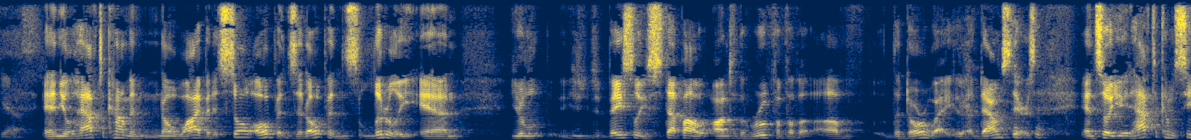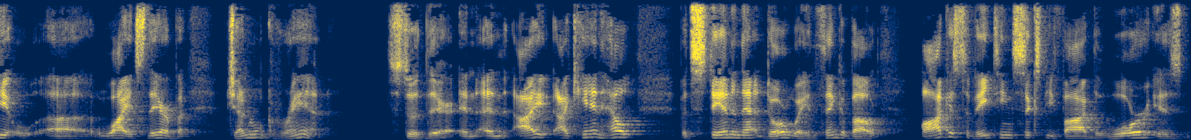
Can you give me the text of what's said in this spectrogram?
yes. and you'll have to come and know why, but it still opens. It opens literally, and you you basically step out onto the roof of of, of the doorway yeah. downstairs, and so you'd have to come see it, uh, why it's there. But General Grant stood there, and and I I can't help but stand in that doorway and think about August of 1865. The war is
